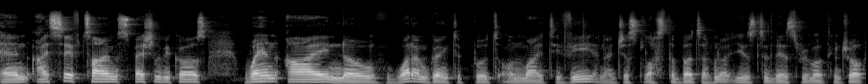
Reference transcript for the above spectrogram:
And I save time especially because when I know what I'm going to put on my TV, and I just lost the button, I'm not used to this remote control,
